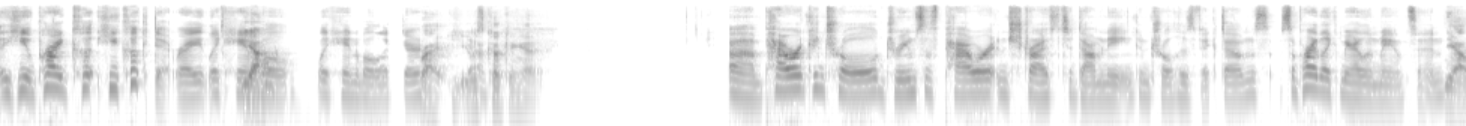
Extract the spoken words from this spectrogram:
he probably cook he cooked it right like Yeah. hannibal like hannibal lecter Right. He was cooking it. um power and control dreams of power and strives to dominate and control his victims so probably like marilyn manson Yeah.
